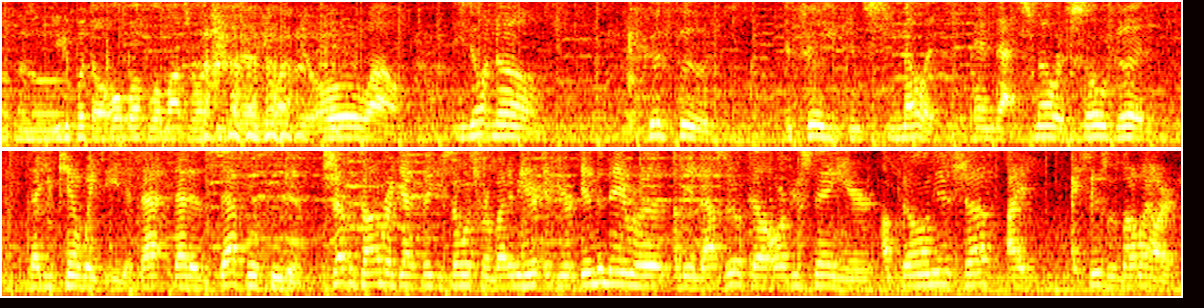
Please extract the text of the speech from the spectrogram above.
buffalo. You can put the whole buffalo mozzarella cheese on there if you want to. Oh wow! You don't know good food until you can smell it, and that smell is so good that you can't wait to eat it. That that is that's where food is. Chef and Tomer, again, thank you so much for inviting me here. If you're in the neighborhood of the Ambassador Hotel, or if you're staying here, I'm telling you, Chef, I I say this with the bottom of my heart.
